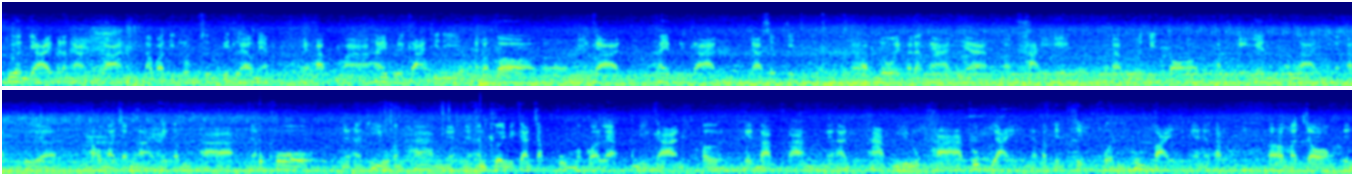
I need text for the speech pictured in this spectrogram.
เคลื่อนย้ายพนักงานของร้านนาวาติดลมซึ่งปิดแล้วเนี่ยนะครับมาให้บริการที่นี่แล้วก็มีการให้บริการยาเสพติดนะครับโดยพนักงานเนี่ยขายเองนะครับโดยติดต่อทางเอเย่นทั้งหลาย พื่อเอามาจำหน่ายให้กับลูกค้าโคโค่นะฮะที่อยู่ข้างๆเนี่ยมันเคยมีการจับกลุ่มมาก่อนแล้ว มีการเปิดเป็นบางครั้งนะฮะหากมีลูกค้ากรุ๊ปใหญ่นะครับเป็น 10 คนขึ้นไปเนี่ยนะครับมาจองเป็น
